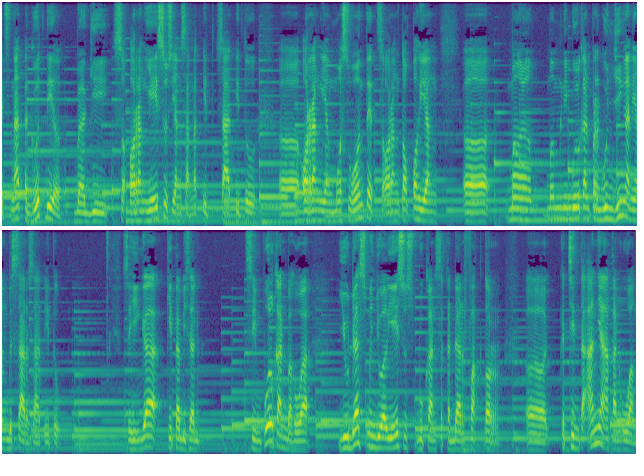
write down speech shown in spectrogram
It's not a good deal bagi seorang Yesus yang sangat itu, saat itu uh, orang yang most wanted, seorang tokoh yang uh, me, menimbulkan pergunjingan yang besar saat itu. Sehingga kita bisa simpulkan bahwa Yudas menjual Yesus bukan sekedar faktor uh, kecintaannya akan uang,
